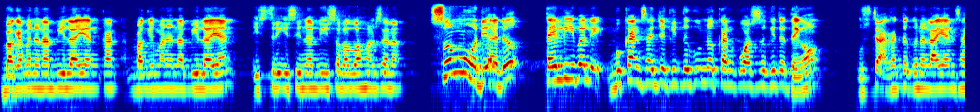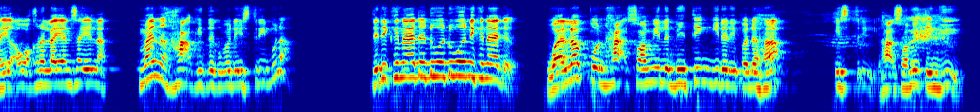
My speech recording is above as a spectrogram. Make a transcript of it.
bagaimana Nabi layan bagaimana Nabi layan isteri-isteri Nabi sallallahu alaihi wasallam. Semua dia ada tally balik. Bukan saja kita gunakan kuasa kita tengok, ustaz kata kena layan saya, awak kena layan saya lah. Mana hak kita kepada isteri pula? Jadi kena ada dua-dua ni kena ada. Walaupun hak suami lebih tinggi daripada hak isteri. Hak suami tinggi.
